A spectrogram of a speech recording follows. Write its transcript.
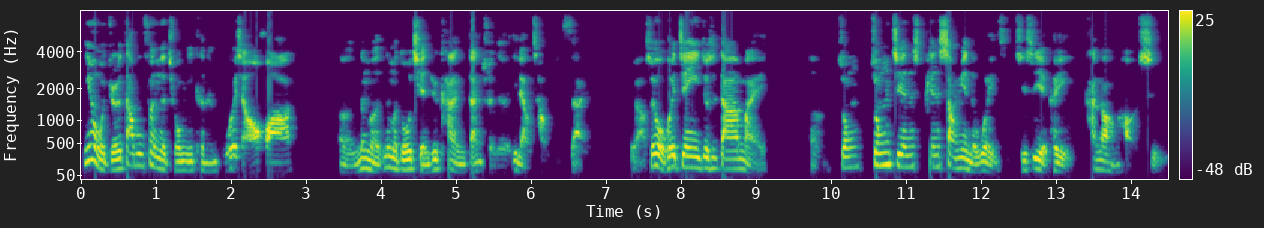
因为我觉得大部分的球迷可能不会想要花呃那么那么多钱去看单纯的一两场比赛，对啊，所以我会建议就是大家买呃中中间偏上面的位置，其实也可以看到很好的视野。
